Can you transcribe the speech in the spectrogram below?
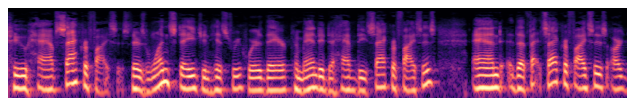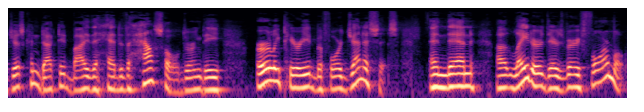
to have sacrifices. There's one stage in history where they're commanded to have these sacrifices, and the sacrifices are just conducted by the head of the household during the early period before Genesis. And then uh, later, there's very formal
